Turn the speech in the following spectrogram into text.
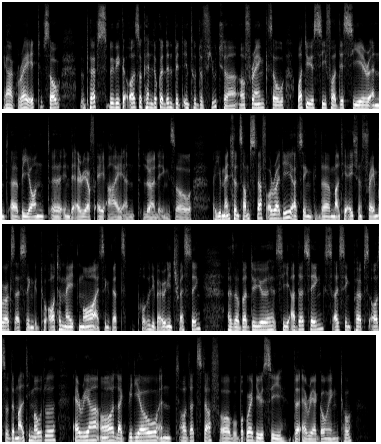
Yeah, great. So perhaps we also can look a little bit into the future, uh, Frank. So what do you see for this year and uh, beyond uh, in the area of AI and learning? So uh, you mentioned some stuff already. I think the multi-agent frameworks, I think to automate more, I think that's probably very interesting. Also, but do you see other things? I think perhaps also the multimodal area or like video and all that stuff. Or where do you see the area going to?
